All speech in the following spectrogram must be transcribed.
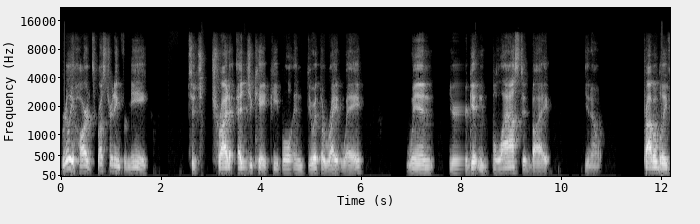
really hard. It's frustrating for me to try to educate people and do it the right way when you're getting blasted by, you know, probably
